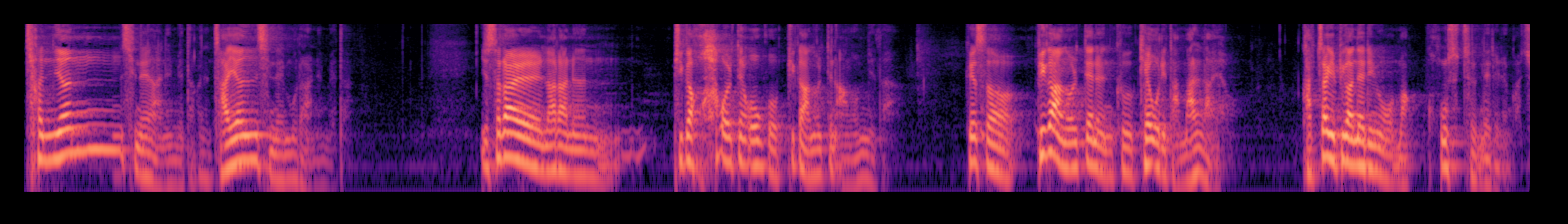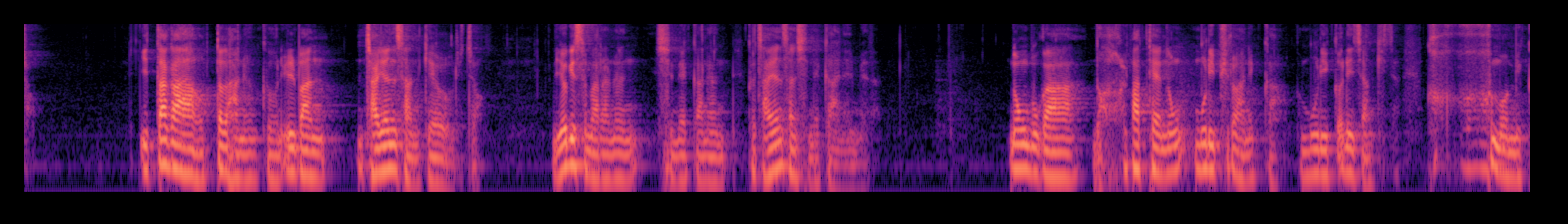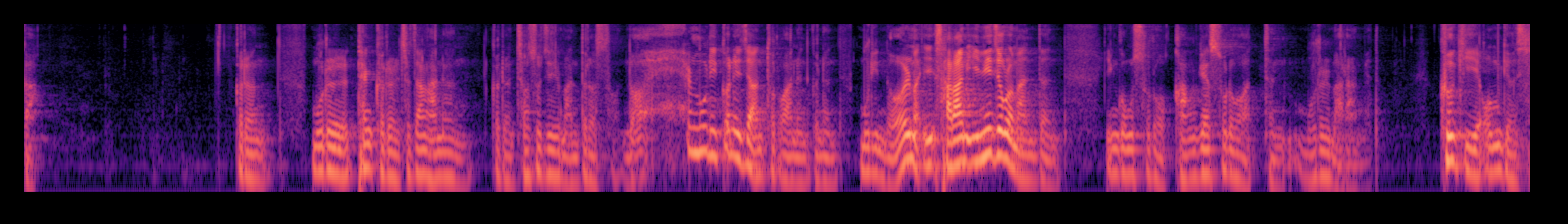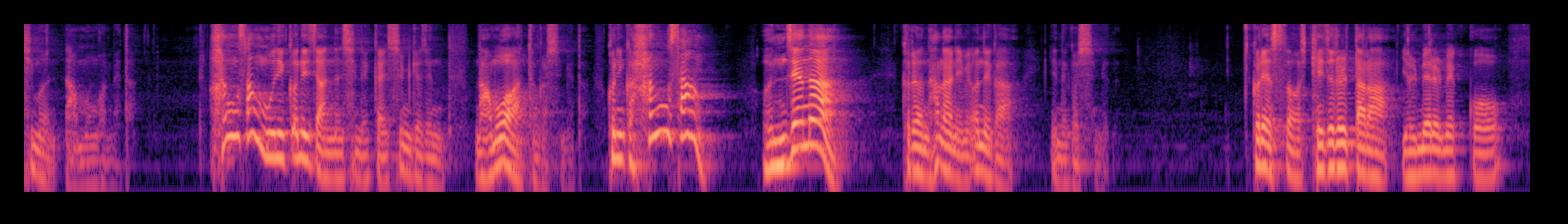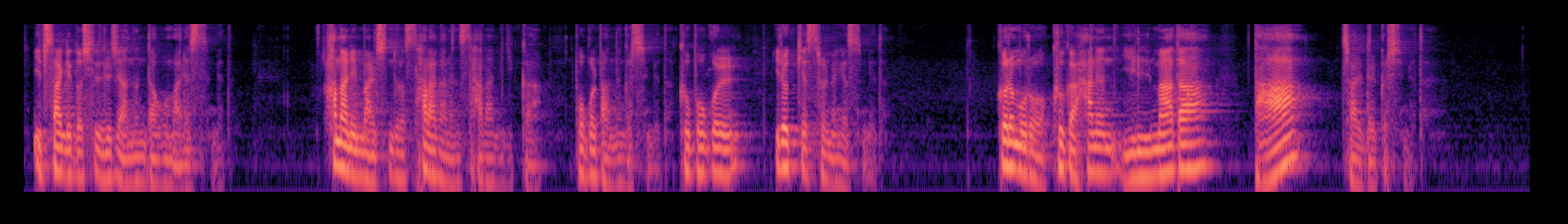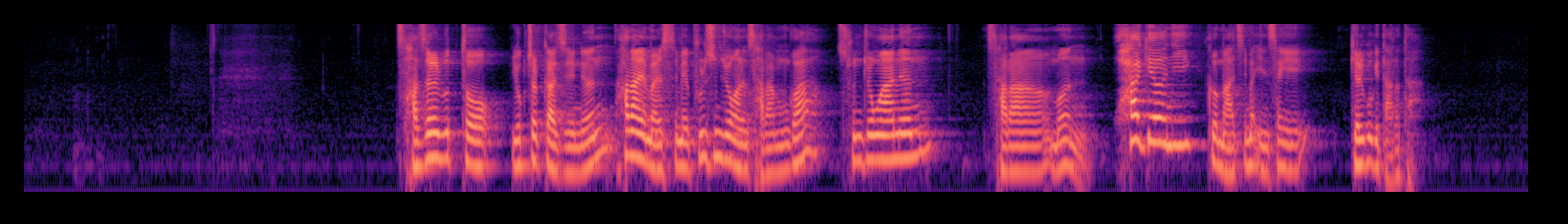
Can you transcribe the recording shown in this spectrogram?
천년 시내 아닙니다. 자연 시냇물 아닙니다. 이스라엘 나라는 비가 확 올 때는 오고 비가 안 올 때는 안 옵니다. 그래서 비가 안 올 때는 그 겨울이 다 말라요. 갑자기 비가 내리면 막 홍수처럼 내리는 거죠. 있다가 없다가 하는 그 일반 자연산 겨울이죠. 여기서 말하는 시냇가는 그 자연산 시냇가 아닙니다. 농부가 널 밭에 농, 물이 필요하니까 그 물이 끊이지 않기 큰 뭡니까? 그런 물을 탱크를 저장하는 그런 저수지를 만들어서 늘 물이 끊이지 않도록 하는 그런 물이 늘 사람이 인위적으로 만든 인공수로 강계수로 같은 물을 말합니다. 거기에 옮겨 심은 나무인 겁니다. 항상 물이 끊이지 않는 시냇가에 심겨진 나무와 같은 것입니다. 그러니까 항상 언제나 그런 하나님의 은혜가 있는 것입니다. 그래서 계절을 따라 열매를 맺고 잎사귀도 시들지 않는다고 말했습니다. 하나님 말씀대로 살아가는 사람이니까 복을 받는 것입니다. 그 복을 이렇게 설명했습니다. 그러므로 그가 하는 일마다 다 잘 될 것입니다. 4절부터 6절까지는 하나님의 말씀에 불순종하는 사람과 순종하는 사람은 확연히 그 마지막 인생이 결국이 다르다.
